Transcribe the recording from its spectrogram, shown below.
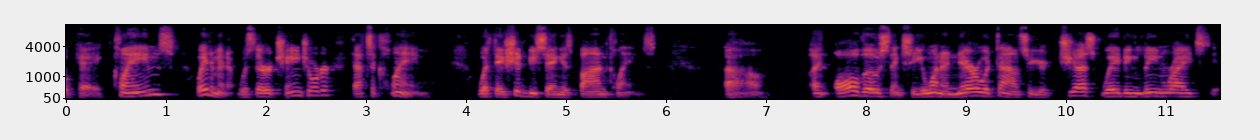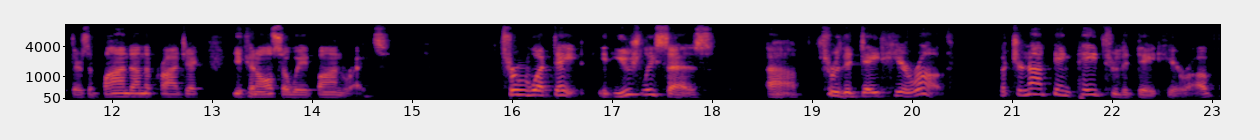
okay. Claims, wait a minute, was there a change order? That's a claim. What they should be saying is bond claims. Uh, and all those things. So you want to narrow it down. So you're just waiving lien rights. If there's a bond on the project, you can also waive bond rights. Through what date? It usually says uh, through the date hereof, but you're not being paid through the date hereof.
